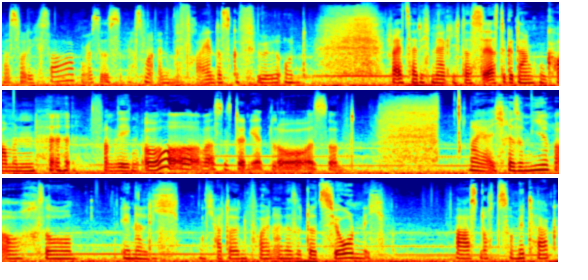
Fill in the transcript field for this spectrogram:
was soll ich sagen? Es ist erstmal ein befreiendes Gefühl und gleichzeitig merke ich, dass erste Gedanken kommen von wegen, oh, was ist denn jetzt los? Und naja, ich resümiere auch so innerlich. Ich hatte vorhin eine Situation, ich war es noch zu Mittag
